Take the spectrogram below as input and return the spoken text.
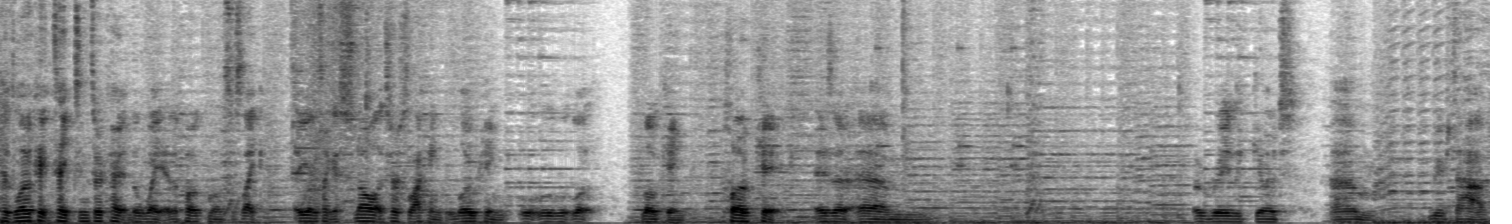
his low kick takes into account the weight of the Pokemon, so it's like against like a Snorlax or Slaking, low king, low, low king, low kick is a um a really good um move to have.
